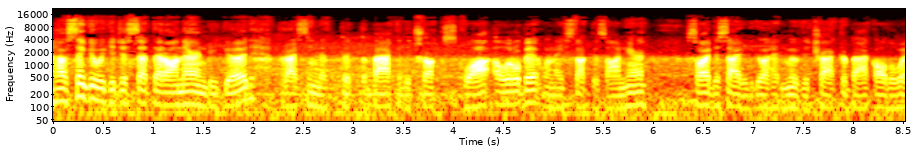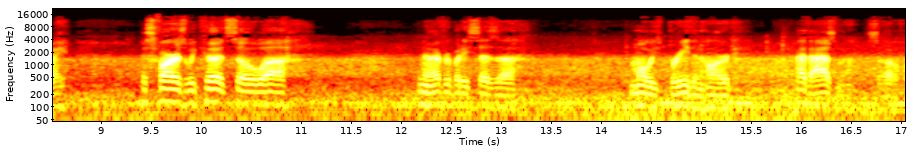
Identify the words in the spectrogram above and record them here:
I was thinking we could just set that on there and be good, but I seen that the, the back of the truck squat a little bit when they stuck this on here. So I decided to go ahead and move the tractor back all the way as far as we could. So, uh, you know, everybody says uh, I'm always breathing hard. I have asthma, so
